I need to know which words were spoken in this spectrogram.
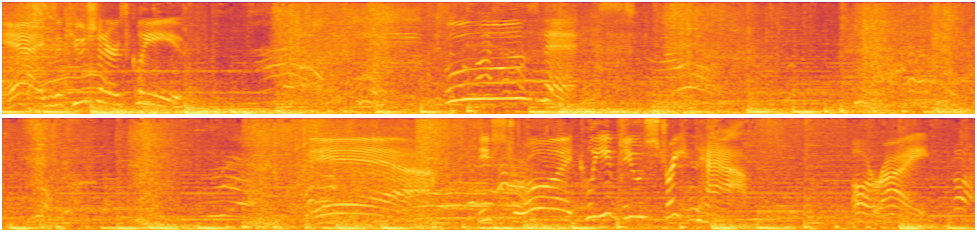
Yeah, Executioner's Cleave. Straight in half. All right. Ah,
